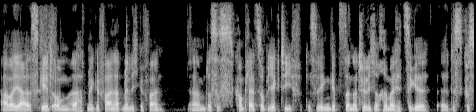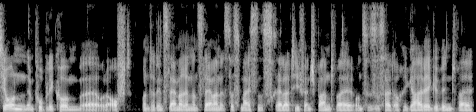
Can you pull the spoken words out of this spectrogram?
Aber ja, es geht um, äh, hat mir gefallen, hat mir nicht gefallen. Ähm, das ist komplett subjektiv. Deswegen gibt es dann natürlich auch immer hitzige äh, Diskussionen im Publikum äh, oder oft unter den Slammerinnen und Slammern ist das meistens relativ entspannt, weil uns ist es halt auch egal, wer gewinnt, weil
